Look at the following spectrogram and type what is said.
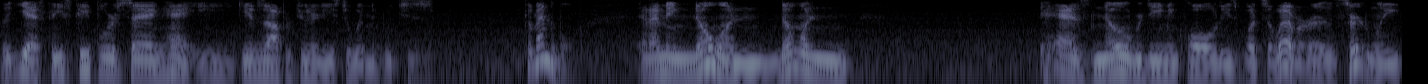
that yes, these people are saying, hey, he gives opportunities to women, which is commendable. And I mean, no one, no one has no redeeming qualities whatsoever. Uh, certainly,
